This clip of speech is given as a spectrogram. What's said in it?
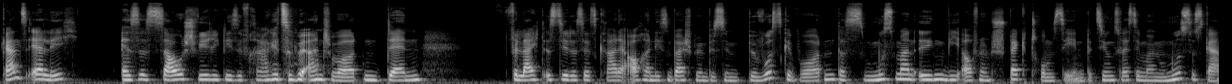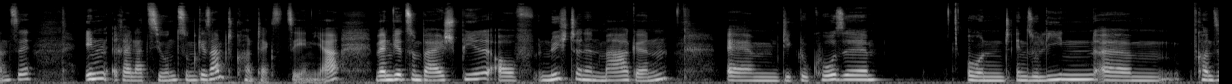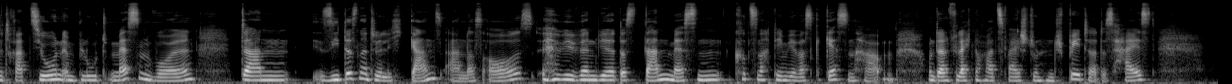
Ganz ehrlich, es ist sau schwierig, diese Frage zu beantworten, denn vielleicht ist dir das jetzt gerade auch an diesem Beispiel ein bisschen bewusst geworden. Das muss man irgendwie auf einem Spektrum sehen, beziehungsweise man muss das Ganze in Relation zum Gesamtkontext sehen. Ja, wenn wir zum Beispiel auf nüchternen Magen ähm, die Glucose und Insulinkonzentration ähm, im Blut messen wollen, dann sieht das natürlich ganz anders aus, wie wenn wir das dann messen, kurz nachdem wir was gegessen haben und dann vielleicht nochmal zwei Stunden später. Das heißt,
